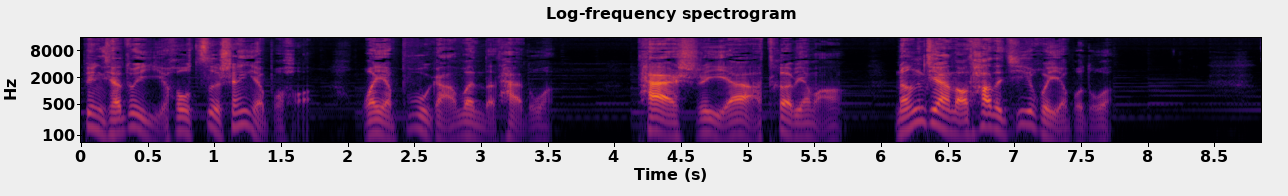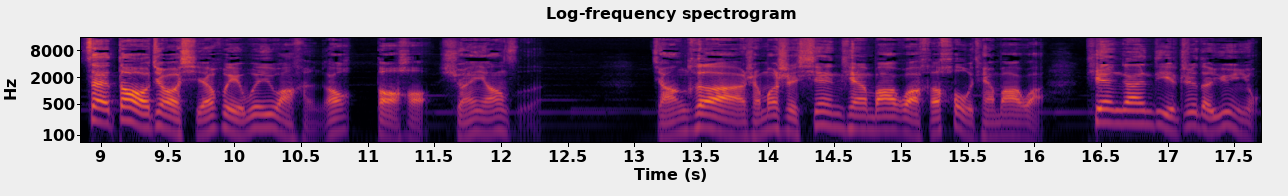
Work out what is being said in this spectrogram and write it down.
并且对以后自身也不好，我也不敢问的太多。太师爷啊，特别忙，能见到他的机会也不多。在道教协会威望很高，道号玄阳子，讲课啊什么是先天八卦和后天八卦、天干地支的运用，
